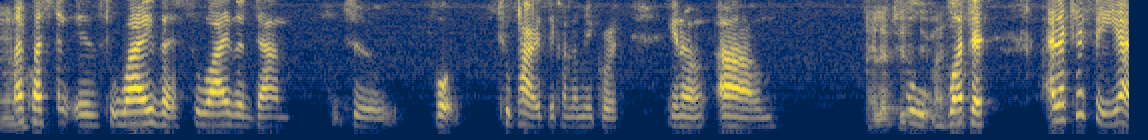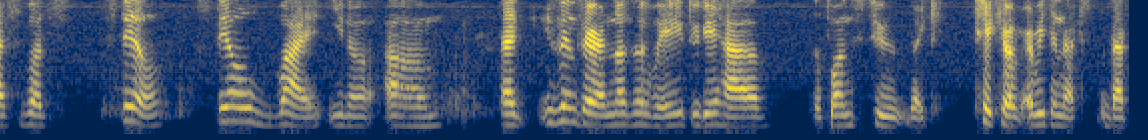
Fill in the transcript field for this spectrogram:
Mm-hmm. My question is why this? Why the dam to for to power its economic growth? You know, um, electricity. Water, electricity, yes, but still, still, why? You know, um, like, isn't there another way? Do they have the funds to like take care of everything that's that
